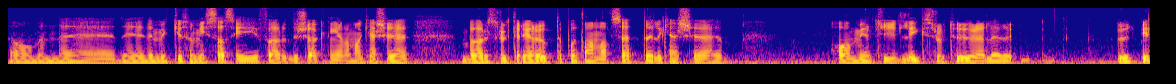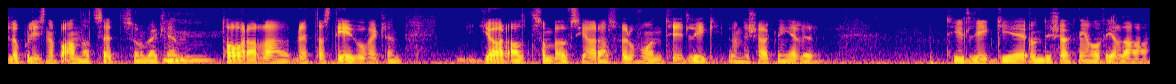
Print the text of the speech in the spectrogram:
Ja, men eh, det, det är mycket som missas i förundersökningarna. Man kanske bör strukturera upp det på ett annat sätt eller kanske ha en mer tydlig struktur eller utbilda poliserna på annat sätt så de verkligen Mm. tar alla rätta steg och verkligen gör allt som behövs göras för att få en tydlig undersökning eller tydlig eh, undersökning av hela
